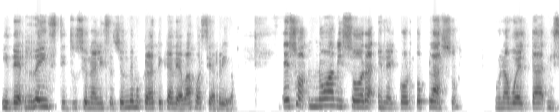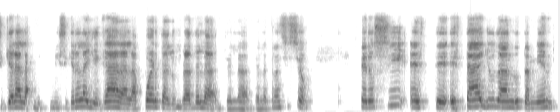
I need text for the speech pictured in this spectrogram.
y de reinstitucionalización democrática de abajo hacia arriba. Eso no avisora en el corto plazo una vuelta, ni siquiera la, ni siquiera la llegada a la puerta del umbral de la, de la, de la transición, pero sí este, está ayudando también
